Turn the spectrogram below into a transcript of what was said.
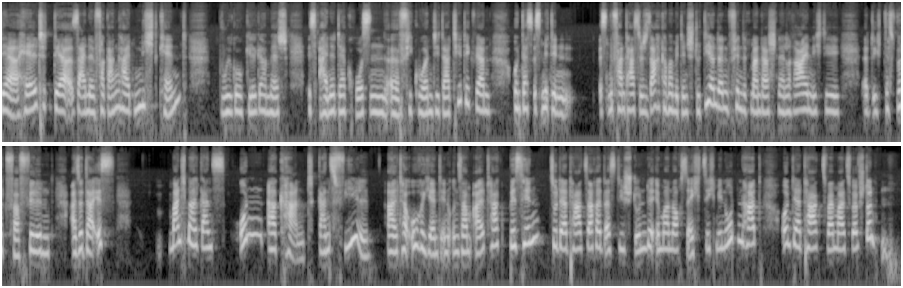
der Held, der seine Vergangenheit nicht kennt, Vulgo Gilgamesh ist eine der großen äh, Figuren, die da tätig werden. Und das ist mit den ist eine fantastische Sache, kann man mit den Studierenden findet man da schnell rein, nicht die, äh, die das wird verfilmt. Also da ist manchmal ganz unerkannt ganz viel alter Orient in unserem Alltag bis hin zu der Tatsache, dass die Stunde immer noch 60 Minuten hat und der Tag zweimal zwölf Stunden.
